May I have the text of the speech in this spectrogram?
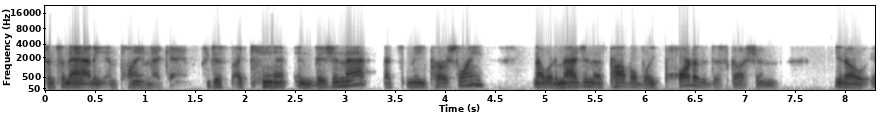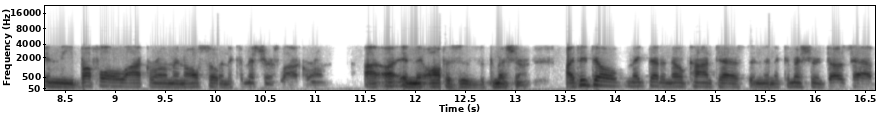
Cincinnati and playing that game. I just I can't envision that. That's me personally. And I would imagine that's probably part of the discussion, you know, in the Buffalo locker room and also in the commissioner's locker room uh, uh, in the offices of the commissioner. I think they'll make that a no contest, and then the commissioner does have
